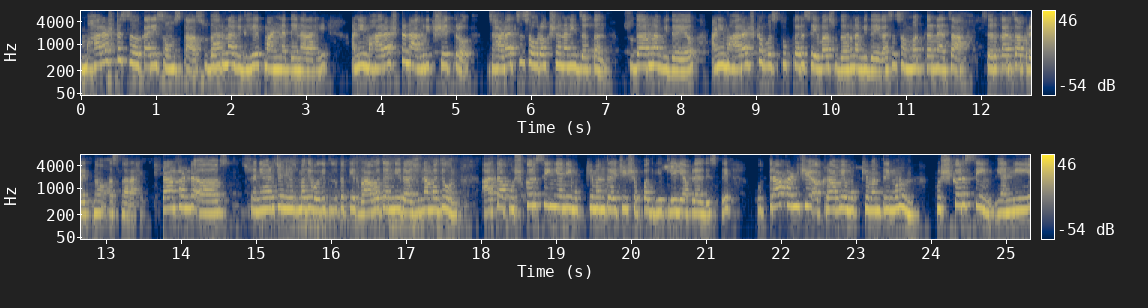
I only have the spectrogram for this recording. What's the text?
महाराष्ट्र सहकारी संस्था सुधारणा विधेयक मांडण्यात येणार आहे. आणि महाराष्ट्र नागरिक क्षेत्र झाडाचं संरक्षण आणि जतन सुधारणा विधेयक आणि महाराष्ट्र वस्तू कर सेवा सुधारणा विधेयक असं संमत करण्याचा सरकारचा प्रयत्न असणार आहे. उत्तराखंड अं, शनिवारच्या न्यूजमध्ये बघितलं होतं की रावत यांनी राजीनामा देऊन आता पुष्कर सिंग यांनी मुख्यमंत्र्याची शपथ घेतलेली आपल्याला दिसते. उत्तराखंडचे अकरावे मुख्यमंत्री म्हणून पुष्कर सिंग यांनी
